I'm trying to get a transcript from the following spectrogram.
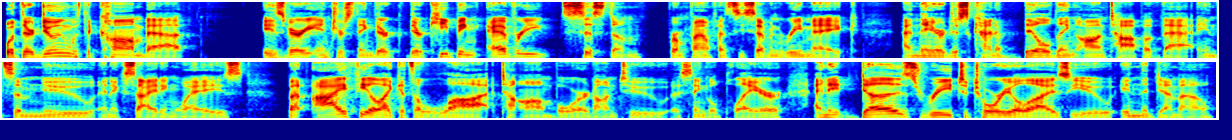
what they're doing with the combat is very interesting. They're they're keeping every system from Final Fantasy VII remake, and they are just kind of building on top of that in some new and exciting ways. But I feel like it's a lot to onboard onto a single player, and it does re-tutorialize you in the demo.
